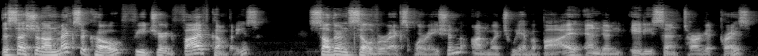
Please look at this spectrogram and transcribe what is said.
The session on Mexico featured five companies Southern Silver Exploration, on which we have a buy and an 80 cent target price,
